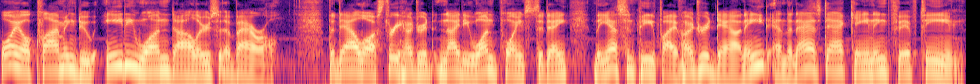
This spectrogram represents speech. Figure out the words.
Oil climbing to $81 a barrel. The Dow lost 391 points today, the S&P 500 down 8 and the Nasdaq gaining 15.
